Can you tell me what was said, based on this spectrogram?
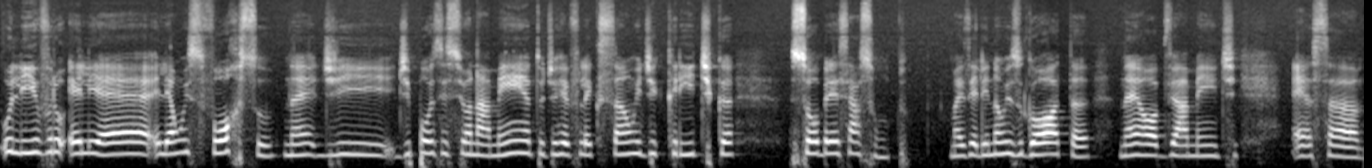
O livro ele é, ele é um esforço né, de, de posicionamento, de reflexão e de crítica sobre esse assunto. Mas ele não esgota, né, obviamente, essa,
